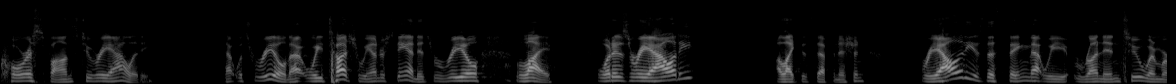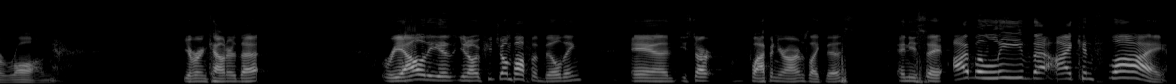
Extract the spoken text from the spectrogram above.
corresponds to reality. That what's real, that we touch, we understand. It's real life. What is reality? I like this definition. Reality is the thing that we run into when we're wrong. You ever encountered that? Reality is, you know, if you jump off a building and you start flapping your arms like this, and you say, I believe that I can fly.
